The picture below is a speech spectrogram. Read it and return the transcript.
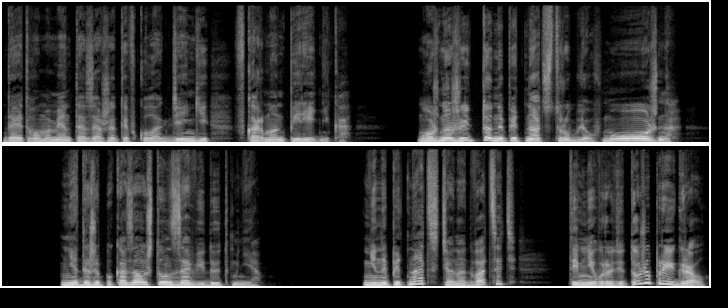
до этого момента зажатые в кулак деньги в карман передника. «Можно жить-то на пятнадцать рублев, можно!» Мне даже показалось, что он завидует мне. «Не на пятнадцать, а на двадцать. Ты мне вроде тоже проиграл?»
